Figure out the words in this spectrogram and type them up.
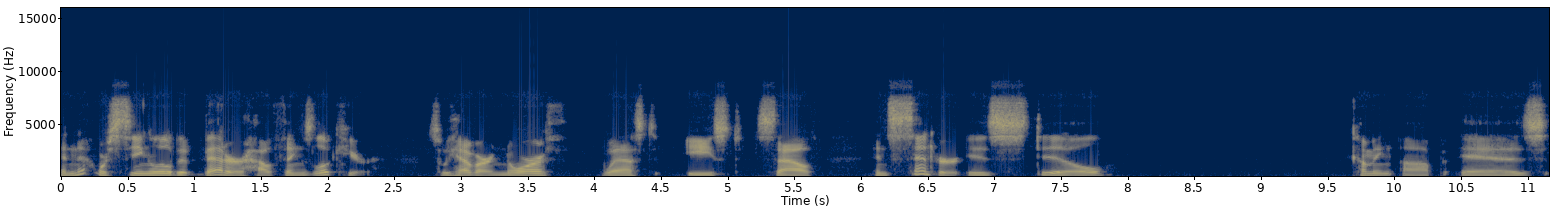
And now we're seeing a little bit better how things look here. So we have our north, west, east, south, and center is still coming up as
